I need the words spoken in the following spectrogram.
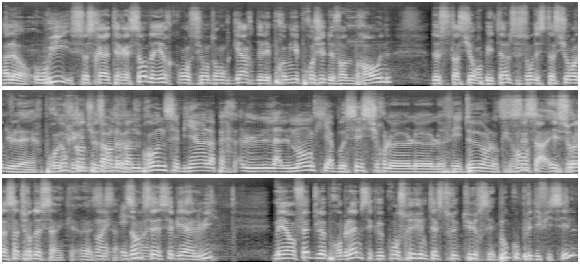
Alors, oui, ce serait intéressant. D'ailleurs, si on regarde les premiers projets de Van Braun, de stations orbitales, ce sont des stations annulaires. Pour Donc quand tu parles de. Van Braun, c'est bien l'Allemand qui a bossé sur le, le- le V2 en C'est l'occurrence. ça, et sur la Saturne 5. euh, c'est Ouais, ça. Donc, c'est c'est bien lui. Mais en fait, le problème, c'est que construire une telle structure, c'est beaucoup plus difficile.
